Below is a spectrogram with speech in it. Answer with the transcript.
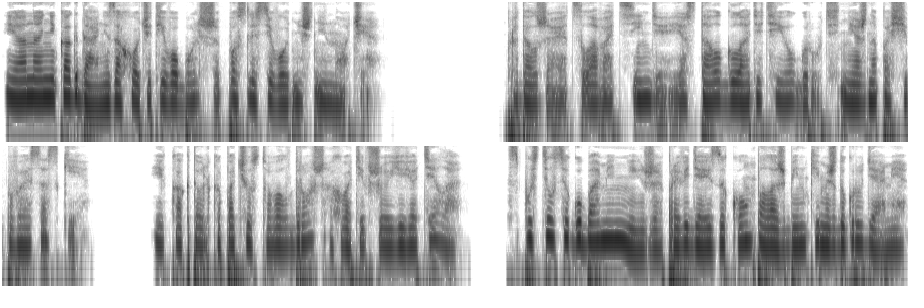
И она никогда не захочет его больше после сегодняшней ночи. Продолжая целовать Синди, я стал гладить ее грудь, нежно пощипывая соски. И как только почувствовал дрожь, охватившую ее тело, спустился губами ниже, проведя языком по ложбинке между грудями,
